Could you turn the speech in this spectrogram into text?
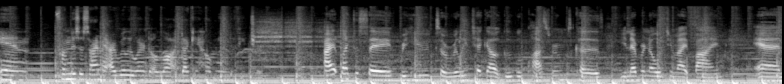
And from this assignment, I really learned a lot that can help me in the future. I'd like to say for you to really check out Google Classrooms because you never know what you might find. And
